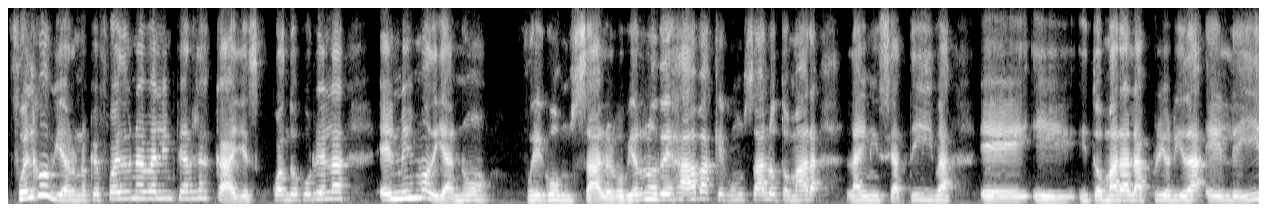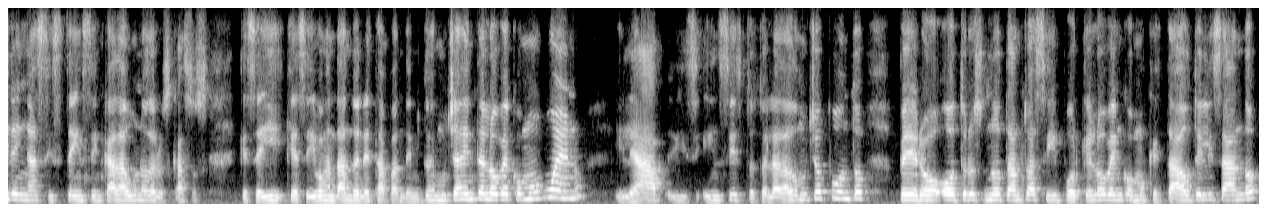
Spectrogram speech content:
fue el gobierno que fue de una vez a limpiar las calles cuando ocurrió la, el mismo día. No, fue Gonzalo. El gobierno dejaba que Gonzalo tomara la iniciativa eh, y, tomara la prioridad el de ir en asistencia en cada uno de los casos que se, que se iban dando en esta pandemia. Entonces mucha gente lo ve como bueno y le ha, insisto, esto le ha dado muchos puntos, pero otros no tanto así porque lo ven como que está utilizando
